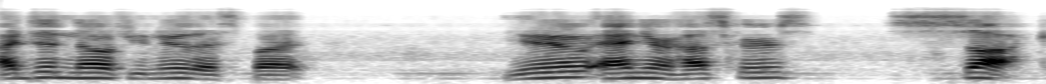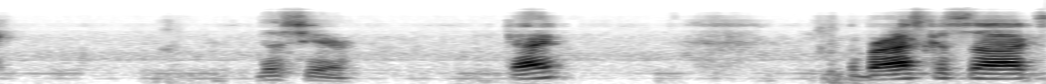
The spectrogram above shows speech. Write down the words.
I didn't know if you knew this, but you and your Huskers suck this year. Okay? Nebraska sucks.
